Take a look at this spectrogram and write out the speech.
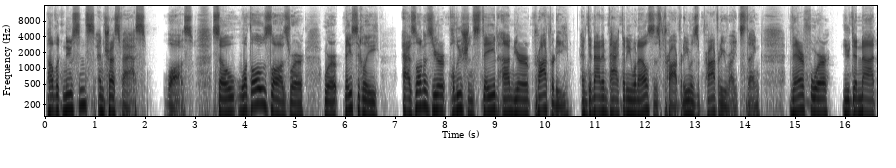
public nuisance and trespass laws. So what those laws were were basically as long as your pollution stayed on your property and did not impact anyone else's property, it was a property rights thing. Therefore, you did not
